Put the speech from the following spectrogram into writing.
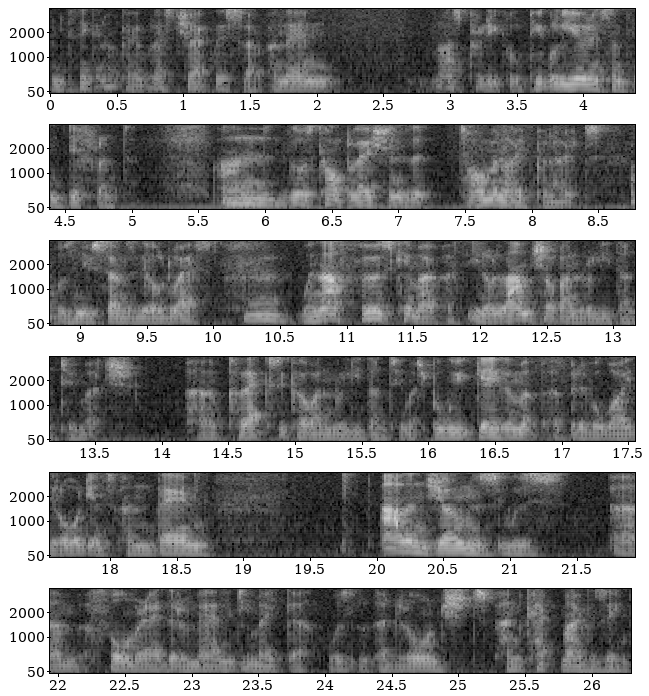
and you're thinking, okay, well, let's check this out. And then that's pretty cool. People hearing something different. And mm. those compilations that Tom and I put out, was New Sounds of the Old West, mm. when that first came out, you know, Lambchop hadn't really done too much. Uh, Calexico hadn't really done too much, but we gave them a, a bit of a wider audience. And then Alan Jones, who was um, a former editor of Melody Maker, was had launched Uncut magazine,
